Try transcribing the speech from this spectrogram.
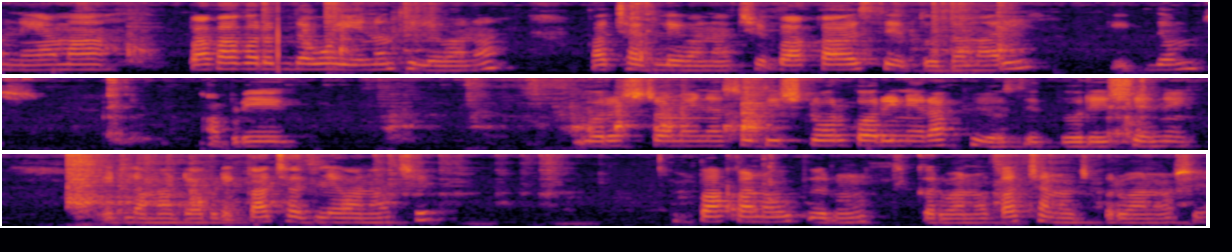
અને આમાં પાકા કરપતા હોય એ નથી લેવાના, પાછા જ લેવાના છે. પાકા હશે તો તમારી એકદમ આપણે વર્ષ છ મહિના સુધી સ્ટોર કરીને રાખ્યું હશે તો રહેશે નહીં. એટલા માટે આપણે કાચા જ લેવાના છે. પાકાનો ઉપયોગ નથી કરવાનો, કાચાનો જ કરવાનો છે.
